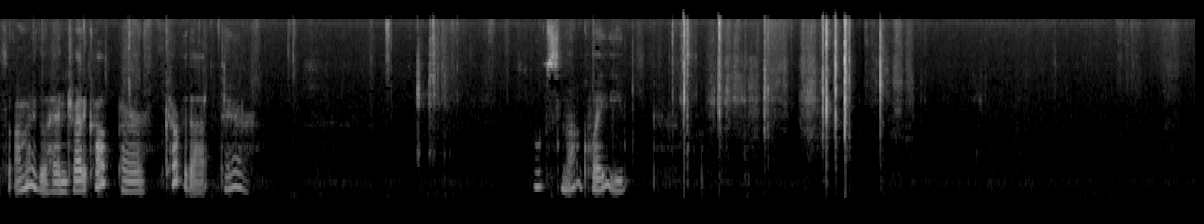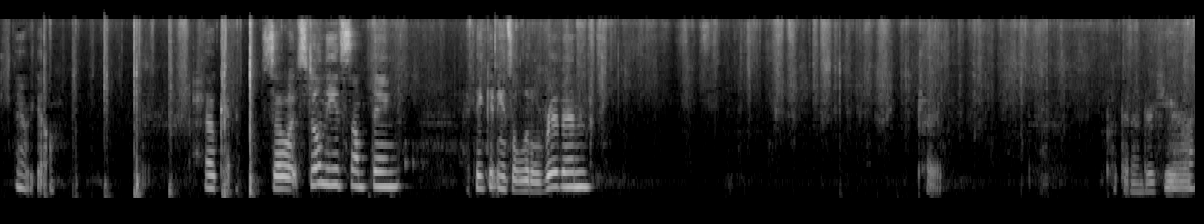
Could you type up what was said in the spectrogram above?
So I'm going to go ahead and try to co or cover that. There. Oops, not quite. E there we go. Okay, so it still needs something. I think it needs a little ribbon. put that under here.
